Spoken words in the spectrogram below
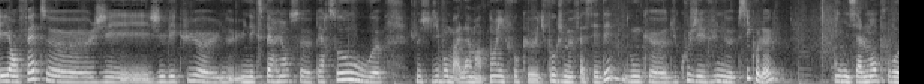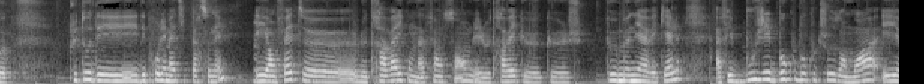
Et en fait, j'ai vécu une, une expérience perso où je me suis dit bon bah là maintenant il faut que il faut que je me fasse aider. Donc euh, du coup j'ai vu une psychologue initialement pour euh, plutôt des, des, problématiques personnelles. Et mhm. en fait euh, le travail qu'on a fait ensemble et le travail que, que, je peux mener avec elle a fait bouger beaucoup beaucoup de choses en moi. Et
